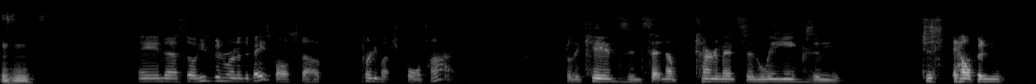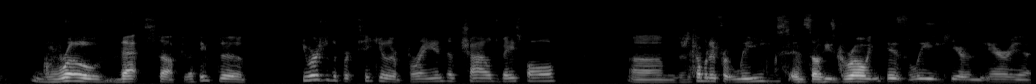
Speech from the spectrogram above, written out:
hmm and uh, so he's been running the baseball stuff pretty much full time for the kids and setting up tournaments and leagues and just helping grow that stuff. Because I think the he works with a particular brand of child's baseball. Um, there's a couple different leagues, and so he's growing his league here in the area.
